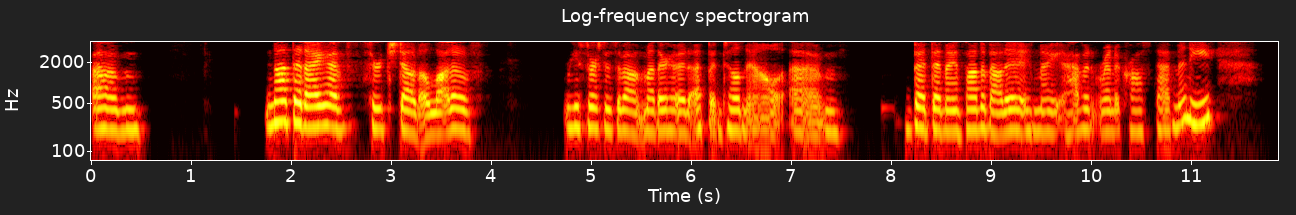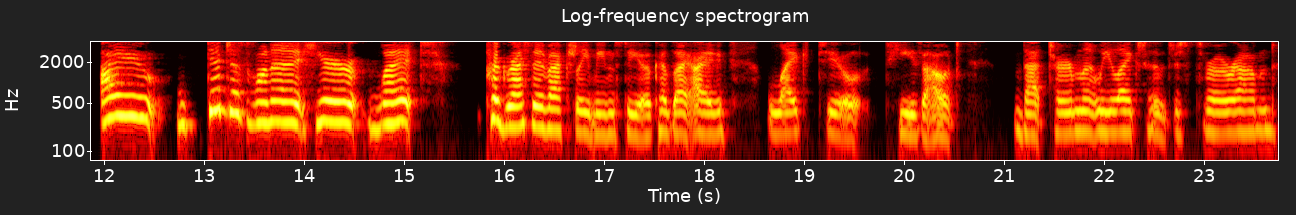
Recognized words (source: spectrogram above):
um not that I have searched out a lot of resources about motherhood up until now. Um but then I thought about it and I haven't run across that many. I did just want to hear what progressive actually means to you because I, I like to tease out that term that we like to just throw around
